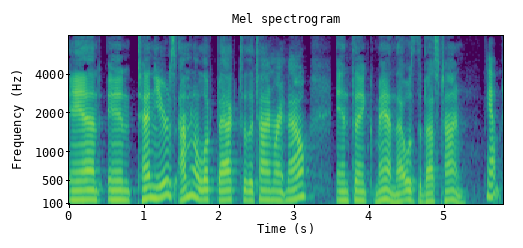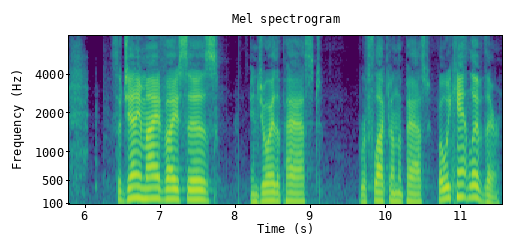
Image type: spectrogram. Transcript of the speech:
And in 10 years, I'm going to look back to the time right now and think, "Man, that was the best time." Yep. So Jenny, my advice is enjoy the past, reflect on the past, but we can't live there.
